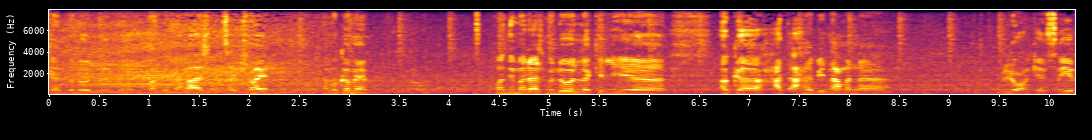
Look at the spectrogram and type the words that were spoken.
كان من ال bon démarrage صعيب شوية. أما كمان bon démarrage من الأول اللي هكا حتى إحنا بيدنا عملنا briefing كي صغير.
